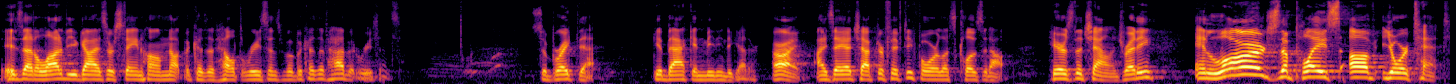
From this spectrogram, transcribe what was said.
is that a lot of you guys are staying home not because of health reasons, but because of habit reasons. So break that. Get back in meeting together. All right, Isaiah chapter 54, let's close it out. Here's the challenge. Ready? Enlarge the place of your tent.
